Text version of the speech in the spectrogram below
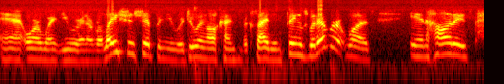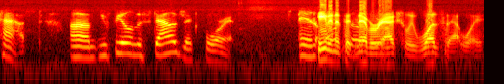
and, or when you were in a relationship and you were doing all kinds of exciting things, whatever it was in holidays past, um, you feel nostalgic for it. And Even if it never actually was that way.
